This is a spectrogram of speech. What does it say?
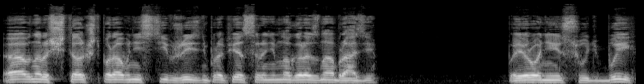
Авнер рассчитал, что пора внести в жизнь профессора немного разнообразия. По иронии судьбы,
